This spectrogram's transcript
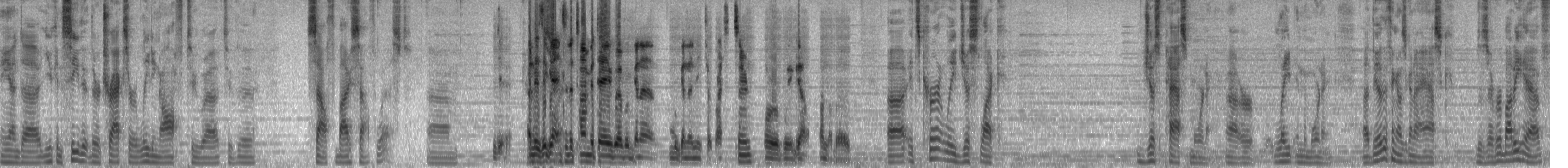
and uh, you can see that their tracks are leading off to uh, to the south by southwest. Um, Yeah. And is it getting to the time of day where we're gonna we're gonna need to rest soon, or have we got another? Uh, it's currently just like just past morning uh, or late in the morning. Uh, the other thing I was going to ask: Does everybody have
